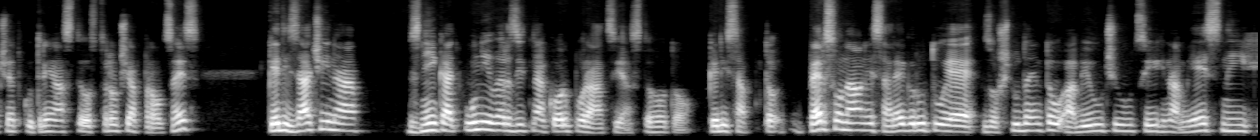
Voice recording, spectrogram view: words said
začiatku 13. storočia proces, kedy začína vznikať univerzitná korporácia z tohoto, kedy sa to, personálne sa rekrutuje zo študentov a vyučujúcich na miestných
